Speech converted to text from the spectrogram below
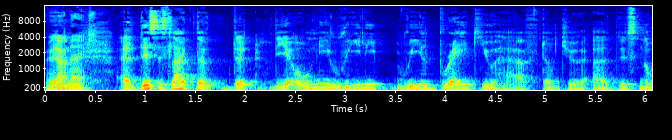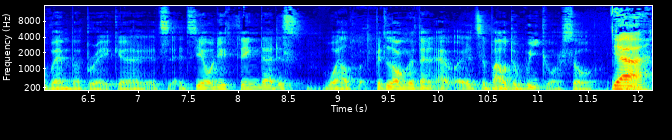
really Yeah. nice. Uh, this is like the, the the only really real break you have, don't you? Uh, this November break. Uh, it's it's the only thing that is well a bit longer than uh, it's about a week or so. Yeah,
